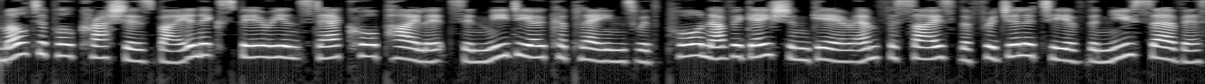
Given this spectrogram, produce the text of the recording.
Multiple crashes by inexperienced Air Corps pilots in mediocre planes with poor navigation gear emphasized the fragility of the new service,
